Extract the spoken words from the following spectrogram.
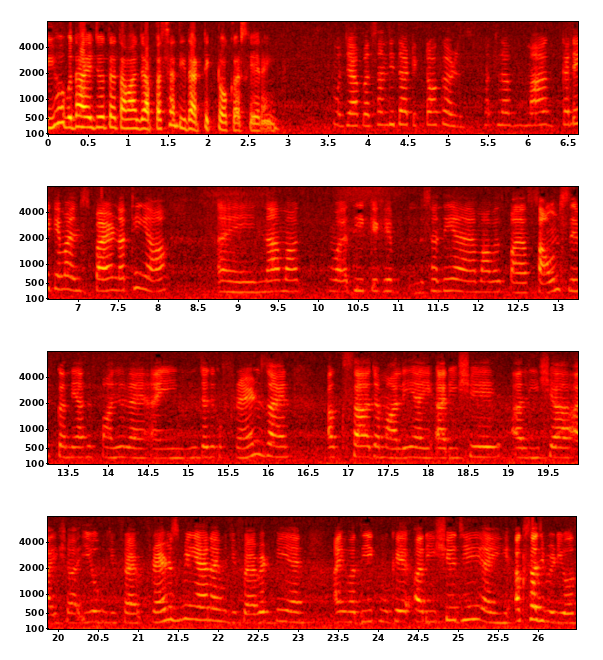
यो बधाई जो तो तवा पसंदीदा टिकटॉकर्स के रही मुझे पसंदीदा टिकटॉकर्स मतलब मां कदे के मां इंस्पायर नथी आ ए ना मां वधी के के पसंदी आ मां बस साउंड सिर्फ कंदिया सिर्फ पांजे रहे ए जो फ्रेंड्स आ अक्सा जमाली ऐं अरीशे अलीशा आयशा इहो मुंहिंजी फेवर फ्रेंड्स बि आहिनि ऐं मुंहिंजी फेवरेट बि आहिनि ऐं वधीक मूंखे अरीशे जी ऐं अक्षा जी विडियोस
